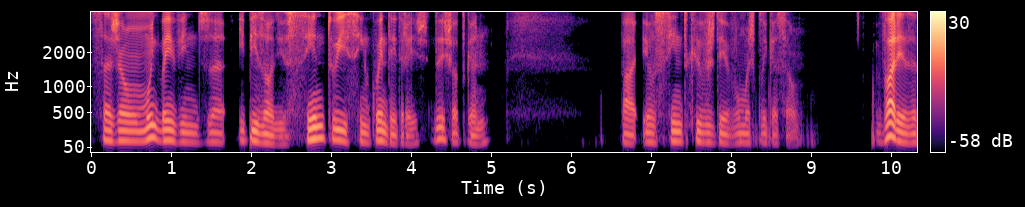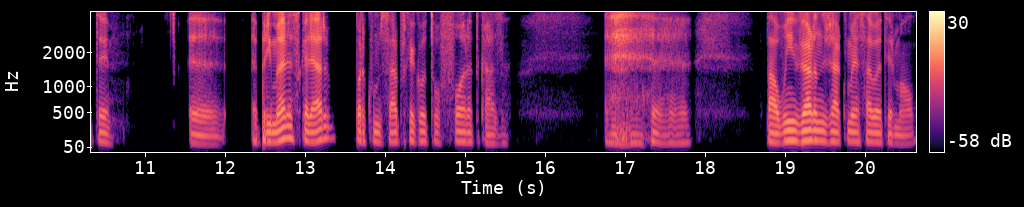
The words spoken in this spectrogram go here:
Sejam muito bem-vindos a episódio 153 de Shotgun. Pá, eu sinto que vos devo uma explicação. Várias até. Uh, a primeira, se calhar, para começar, porque é que eu estou fora de casa. Pá, o inverno já começa a bater mal.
